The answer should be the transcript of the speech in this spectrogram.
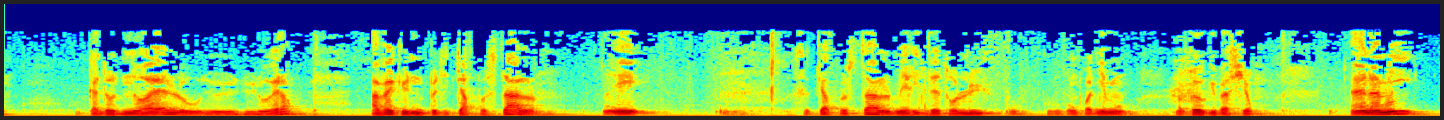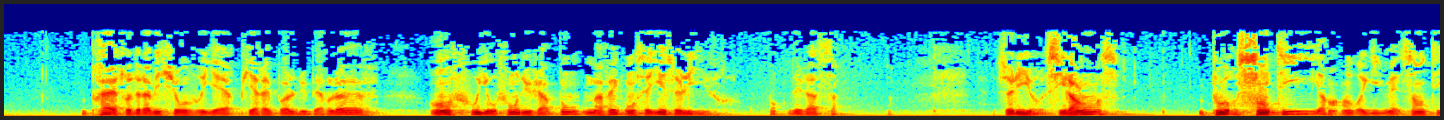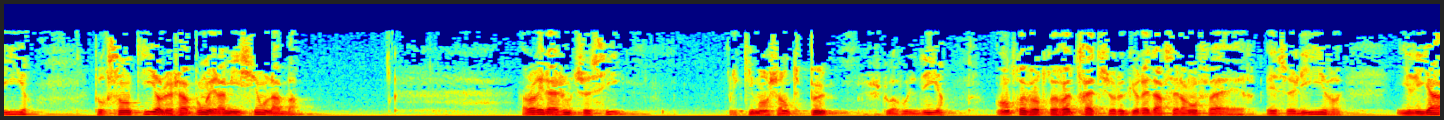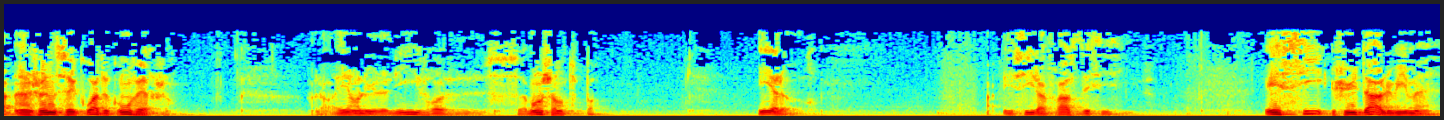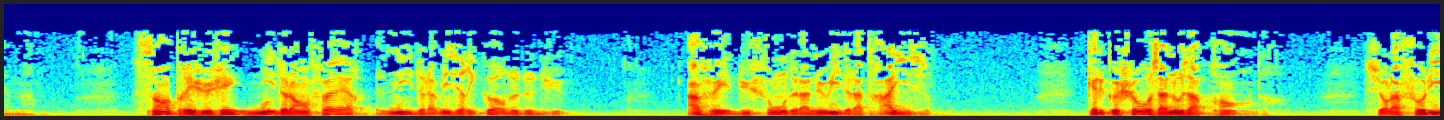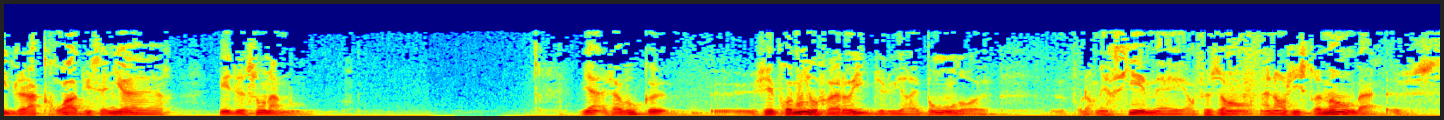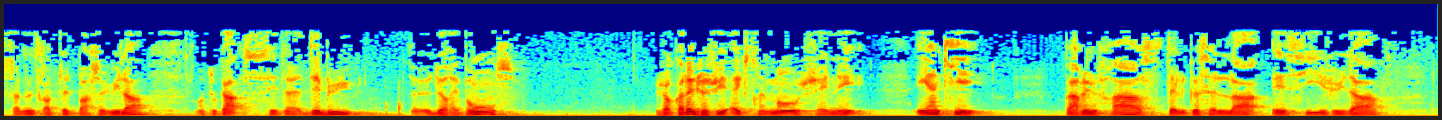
cadeau de Noël ou du, du Nouvel An avec une petite carte postale, et cette carte postale mérite d'être lue pour que vous compreniez mon, ma préoccupation. Un ami, prêtre de la mission ouvrière Pierre et Paul du Perleuve, enfoui au fond du Japon, m'avait conseillé ce livre. Bon, déjà ça. Ce livre, Silence, pour sentir, entre guillemets, sentir, pour sentir le Japon et la mission là-bas. Alors il ajoute ceci, qui m'enchante peu, je dois vous le dire, entre votre retraite sur le curé d'Ars et l'enfer et ce livre, il y a un je ne sais quoi de convergent. Alors, ayant lu le livre, ça m'enchante pas. Et alors? Ici la phrase décisive? Et si Judas lui-même, sans préjuger ni de l'enfer, ni de la miséricorde de Dieu, avait du fond de la nuit de la trahison quelque chose à nous apprendre sur la folie de la croix du Seigneur et de son amour. Bien, j'avoue que euh, j'ai promis au frère de lui répondre euh, pour le remercier, mais en faisant un enregistrement, ben, ça ne sera peut-être pas celui-là. En tout cas, c'est un début euh, de réponse. Je reconnais que je suis extrêmement gêné et inquiet par une phrase telle que celle-là, et si Judas,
